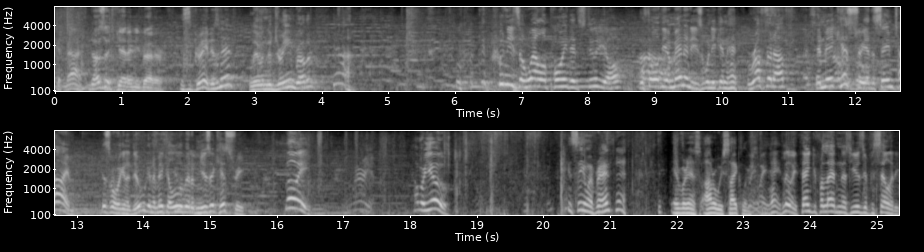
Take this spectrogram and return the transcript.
look at that. Does it get any better? This is great, isn't it? Living the dream, brother. Yeah. Who needs a well-appointed studio with all the amenities when you can rough it up and make history at the same time? This is what we're gonna do. We're gonna make a little bit of music history. Louis, Where are you? how are you? Good to see you, my friend. Inverness Auto Recyclers. Wait, wait, hey, Louis, thank you for letting us use your facility.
